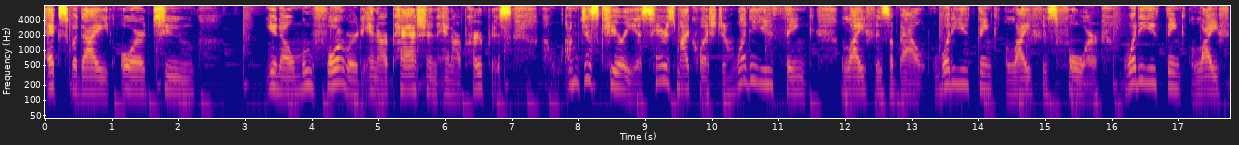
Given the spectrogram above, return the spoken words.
expedite or to you know, move forward in our passion and our purpose. I'm just curious. Here's my question What do you think life is about? What do you think life is for? What do you think life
